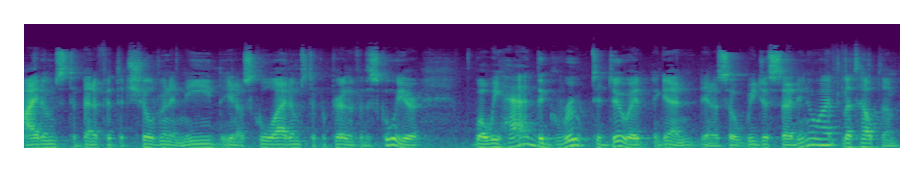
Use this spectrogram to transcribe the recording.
items to benefit the children in need, you know, school items to prepare them for the school year. Well, we had the group to do it again, you know, so we just said, you know what, let's help them.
